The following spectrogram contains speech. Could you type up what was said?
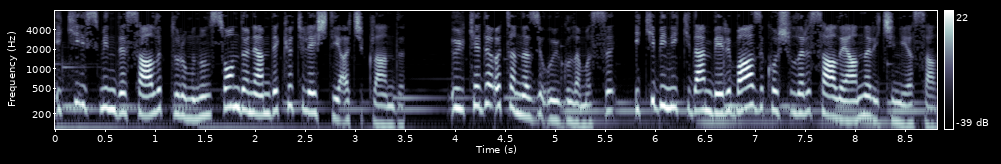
İki ismin de sağlık durumunun son dönemde kötüleştiği açıklandı. Ülkede ötanazi uygulaması, 2002'den beri bazı koşulları sağlayanlar için yasal.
